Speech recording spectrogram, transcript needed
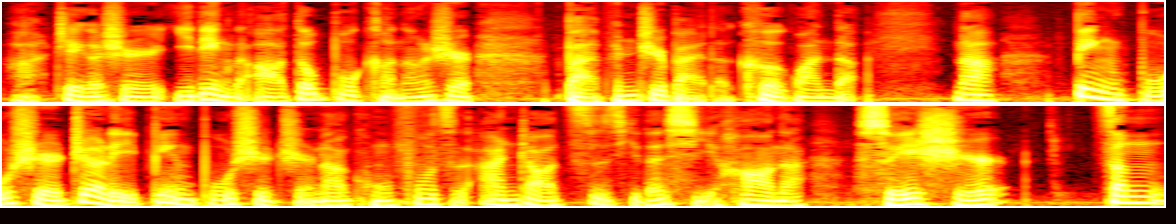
啊，这个是一定的啊，都不可能是百分之百的客观的。那并不是这里并不是指呢，孔夫子按照自己的喜好呢，随时增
